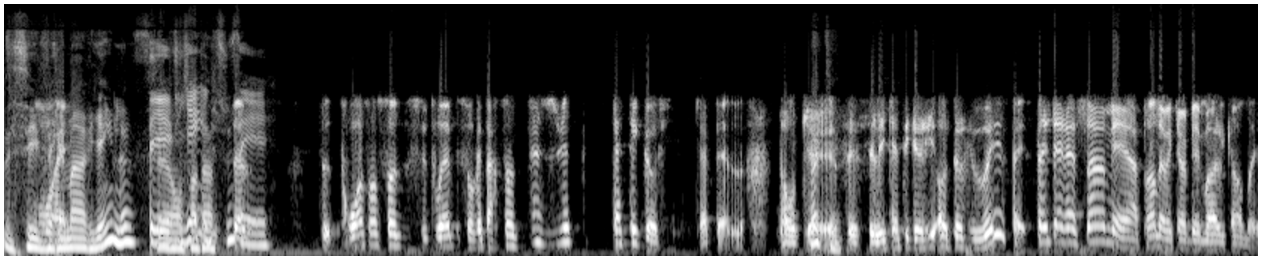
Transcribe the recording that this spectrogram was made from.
C'est vraiment rien, là. C'est rien. C'est... 370 sites web qui sont répartis en 18 catégories appellent. Donc, euh, c'est les catégories autorisées. C'est intéressant, mais à prendre avec un bémol quand même.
